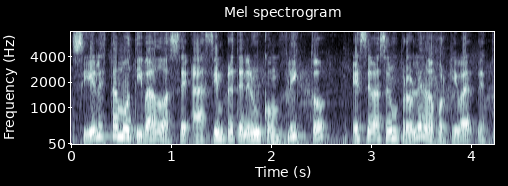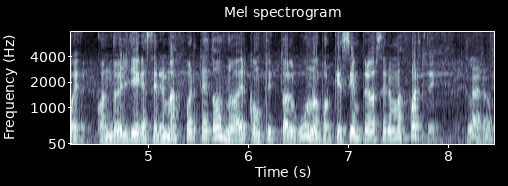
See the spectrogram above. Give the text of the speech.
si él está motivado a, se- a siempre tener un conflicto, ese va a ser un problema, porque va, después, cuando él llegue a ser el más fuerte de todos, no va a haber conflicto alguno, porque siempre va a ser el más fuerte. Claro.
